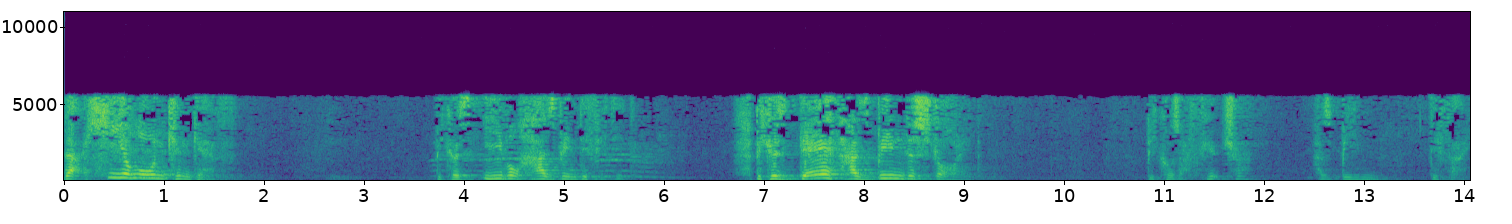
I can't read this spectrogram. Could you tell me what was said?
that He alone can give. Because evil has been defeated. Because death has been destroyed. Because our future has been defined.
